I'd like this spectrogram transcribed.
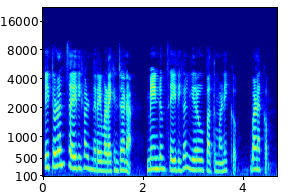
இத்துடன் செய்திகள் நிறைவடைகின்றன. மீண்டும் செய்திகள் இரவு பத்து மணிக்கு. வணக்கம்.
